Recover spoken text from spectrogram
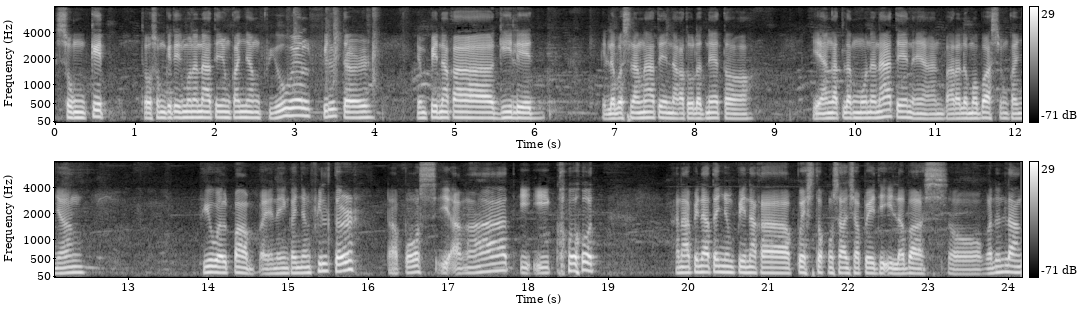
sungkit. So sungkitin muna natin yung kanyang fuel filter. Yung pinaka gilid. Ilabas lang natin na katulad nito iangat lang muna natin ayan para lumabas yung kanyang fuel pump. Ayan na yung kanyang filter. Tapos iangat iikot. Hanapin natin yung pinaka pwesto kung saan siya pwede ilabas. So ganun lang.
